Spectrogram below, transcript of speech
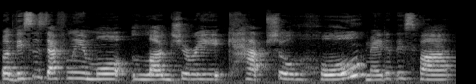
but this is definitely a more luxury capsule haul. Made it this far.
